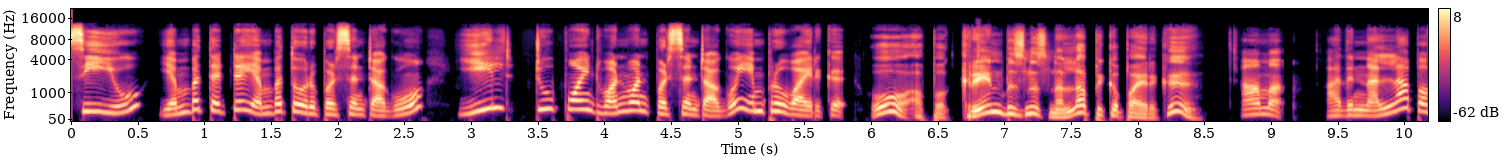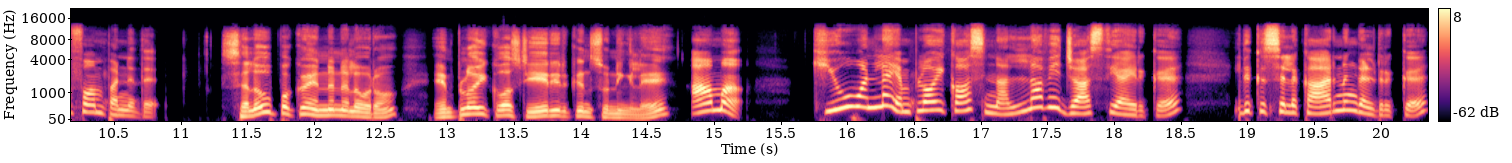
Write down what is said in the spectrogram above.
சியு எண்பத்தெட்டு எண்பத்தோரு பர்சன்ட் ஆகவும் yield two point one one percent ஆகவும் இம்ப்ரூவ் ஆயிருக்கு. ஓ அப்போ கிரேன் பிசினஸ் நல்லா பிக்கப் ஆயிருக்கு? ஆமா அது நல்லா பெர்ஃபார்ம் பண்ணுது. செலவு பக்கம் என்ன நிலவரம் எம்ப்ளாயி காஸ்ட் ஏறி இருக்குன்னு சொன்னீங்களே. ஆமா Q1 ஒன்ல எம்ப்ளாயி காஸ்ட் நல்லாவே ஜாஸ்தியா இருக்கு இதுக்கு சில காரணங்கள் இருக்கு.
